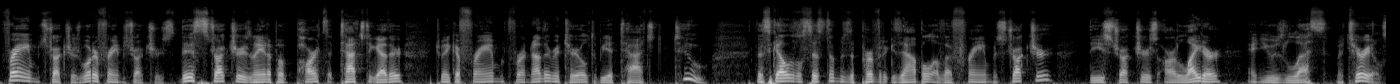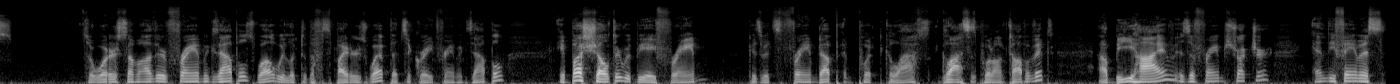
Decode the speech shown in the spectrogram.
Frame structures. What are frame structures? This structure is made up of parts attached together to make a frame for another material to be attached to. The skeletal system is a perfect example of a frame structure. These structures are lighter and use less materials. So what are some other frame examples? Well, we looked at the spider's web. That's a great frame example. A bus shelter would be a frame because it's framed up and put glass glass is put on top of it. A beehive is a frame structure, and the famous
